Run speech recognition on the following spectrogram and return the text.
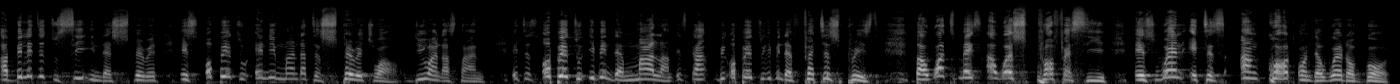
ability to see in the spirit is open to any man that is spiritual. Do you understand? It is open to even the malam. It can be open to even the fetish priest. But what makes ours prophecy is when it is anchored on the word of God.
